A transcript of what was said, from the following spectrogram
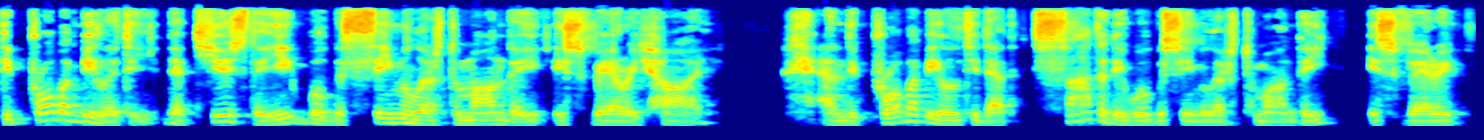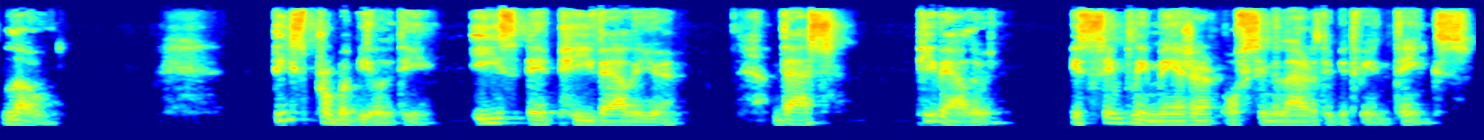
The probability that Tuesday will be similar to Monday is very high. And the probability that Saturday will be similar to Monday is very low. This probability is a p-value. Thus, p-value is simply a measure of similarity between things.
